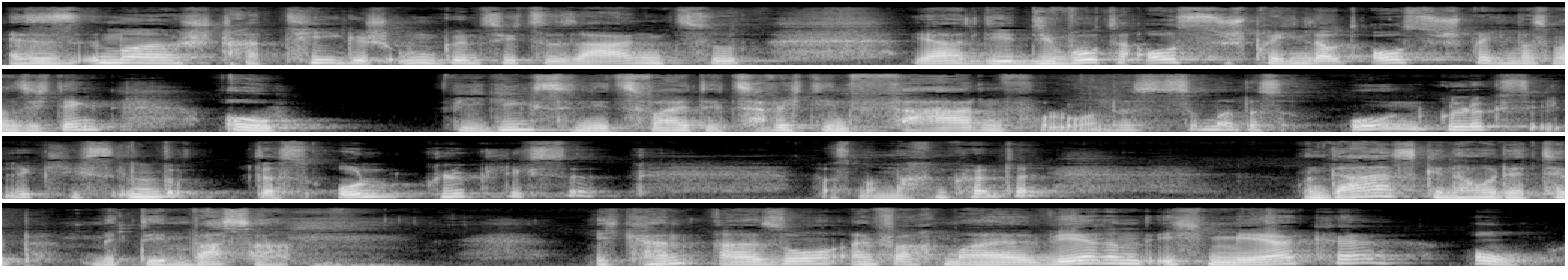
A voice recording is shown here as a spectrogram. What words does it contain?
es ist immer strategisch ungünstig zu sagen, zu, ja, die, die Worte auszusprechen, laut auszusprechen, was man sich denkt. Oh, wie ging es denn jetzt weiter? Jetzt habe ich den Faden verloren. Das ist immer das Unglücklichste, das Unglücklichste, was man machen könnte. Und da ist genau der Tipp mit dem Wasser. Ich kann also einfach mal, während ich merke, oh,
